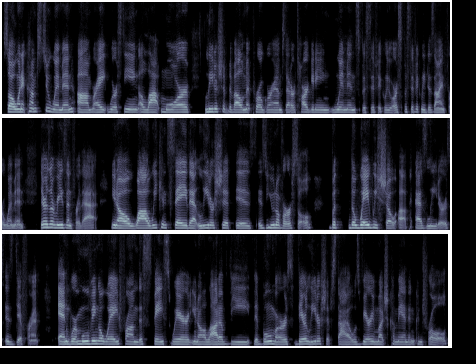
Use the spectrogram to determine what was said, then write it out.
So when it comes to women, um, right, we're seeing a lot more leadership development programs that are targeting women specifically or specifically designed for women. There's a reason for that. You know, while we can say that leadership is is universal, but the way we show up as leaders is different and we're moving away from the space where you know a lot of the the boomers their leadership style was very much command and control.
